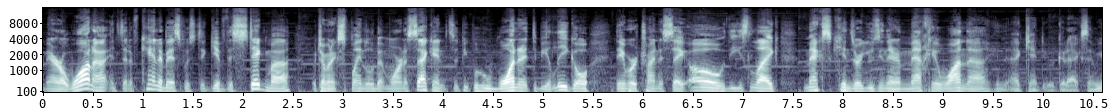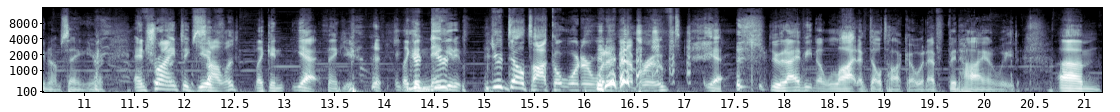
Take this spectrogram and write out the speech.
marijuana instead of cannabis was to give the stigma, which I'm going to explain a little bit more in a second. To people who wanted it to be illegal, they were trying to say, oh, these like Mexicans are using their marijuana. I can't do a good accent, you know what I'm saying here. And trying to give Solid. like an, yeah, thank you. like Your- a your- negative. Your Del Taco order would have been approved. yeah. Dude, I've eaten a lot of Del Taco and I've been high on weed. Um,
